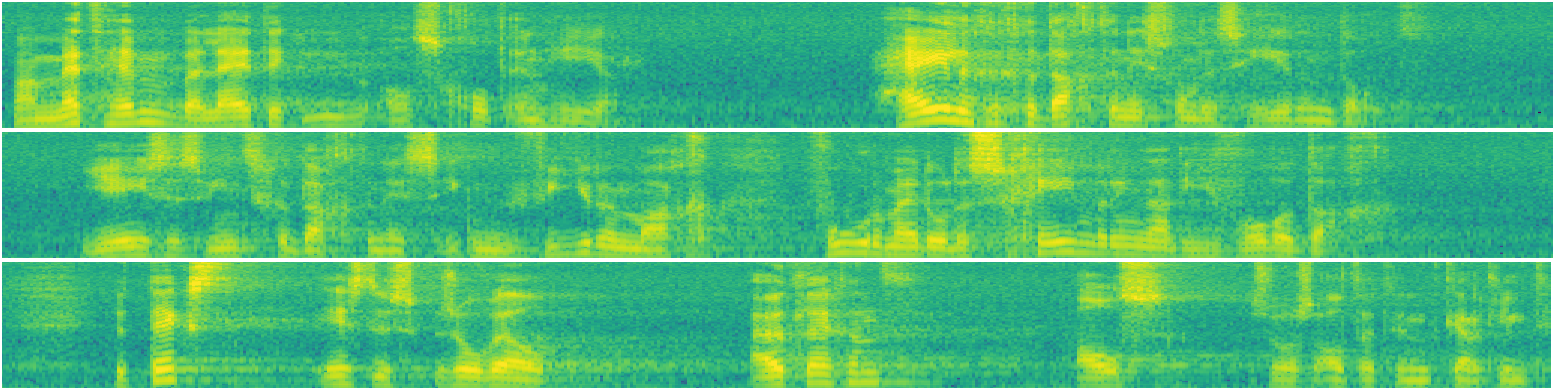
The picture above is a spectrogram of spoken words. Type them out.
maar met hem beleid ik u als God en Heer. Heilige gedachtenis van des Heeren dood. Jezus, wiens gedachtenis ik nu vieren mag, voer mij door de schemering naar die volle dag. De tekst is dus zowel uitleggend als, zoals altijd in het kerklied,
